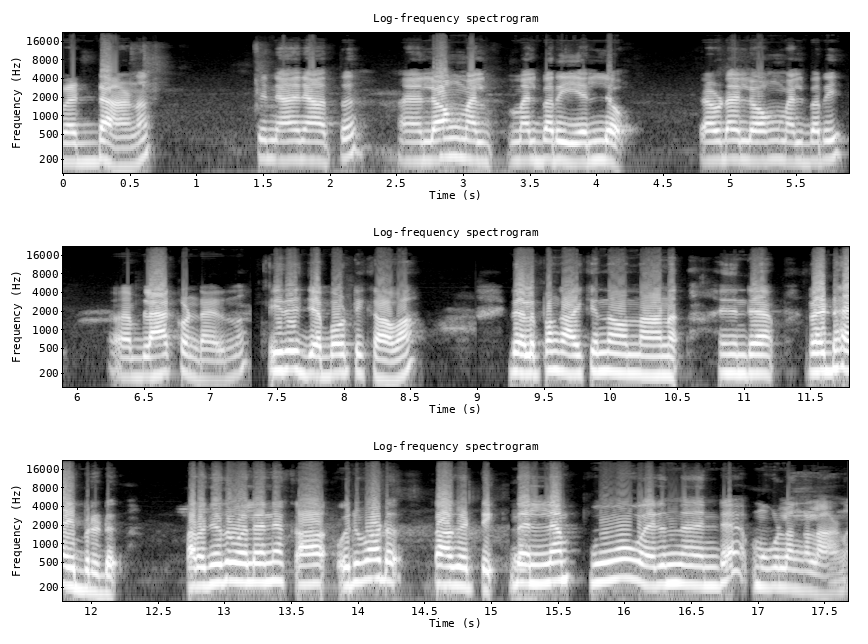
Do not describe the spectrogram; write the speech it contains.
റെഡ് ആണ്. പിന്നെ അതിനകത്ത് ലോങ് മൽ മൽബറി യെല്ലോ അവിടെ ലോങ് മൽബറി ബ്ലാക്ക് ഉണ്ടായിരുന്നു. ഇത് ജബോട്ടിക്കാവ. ഇത് എളുപ്പം കായ്ക്കുന്ന ഒന്നാണ്. ഇതിന്റെ റെഡ് ഹൈബ്രിഡ് പറഞ്ഞതുപോലെ തന്നെ കാ ഒരുപാട് കാ കെട്ടി. ഇതെല്ലാം പൂ വരുന്നതിന്റെ മുകുളങ്ങളാണ്.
